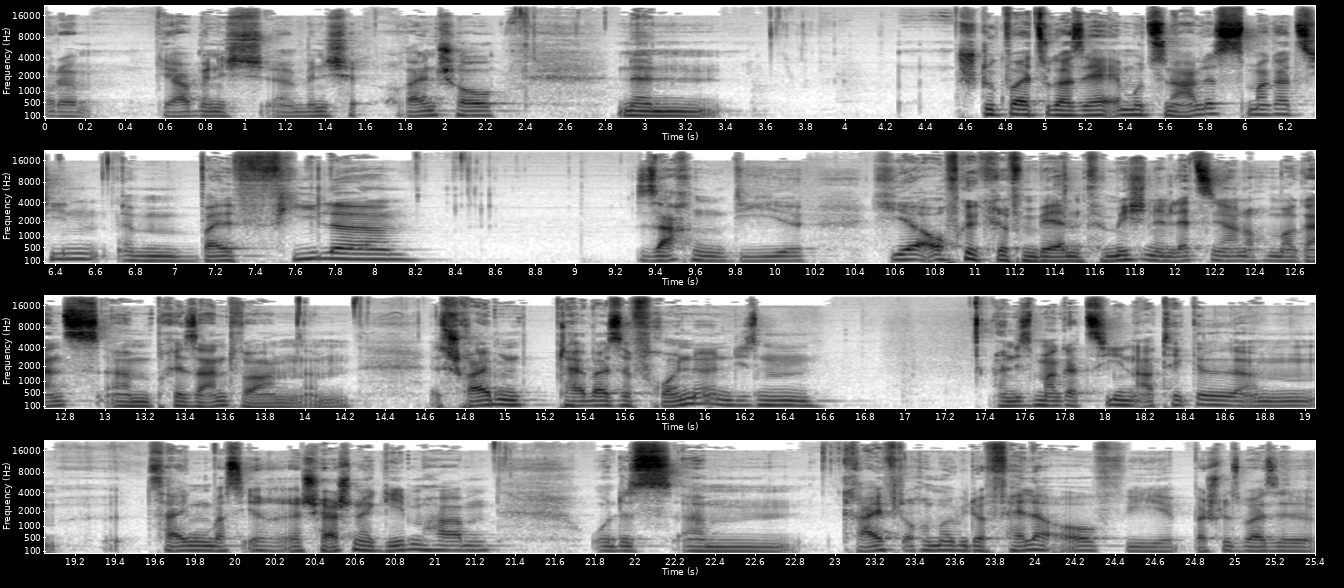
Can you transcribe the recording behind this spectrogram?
oder ja, wenn ich, äh, wenn ich reinschaue, ein Stück weit sogar sehr emotionales Magazin, ähm, weil viele Sachen, die hier aufgegriffen werden, für mich in den letzten Jahren auch immer ganz ähm, brisant waren. Ähm, es schreiben teilweise Freunde in diesem, in diesem Magazin Artikel, ähm, zeigen, was ihre Recherchen ergeben haben. Und es ähm, greift auch immer wieder Fälle auf, wie beispielsweise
